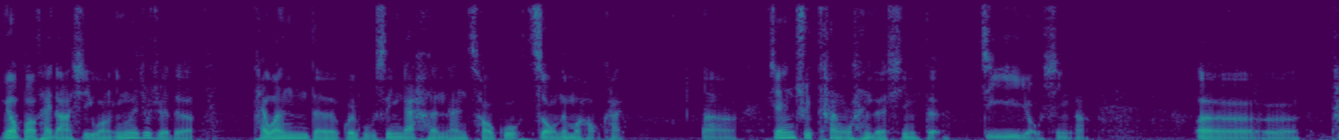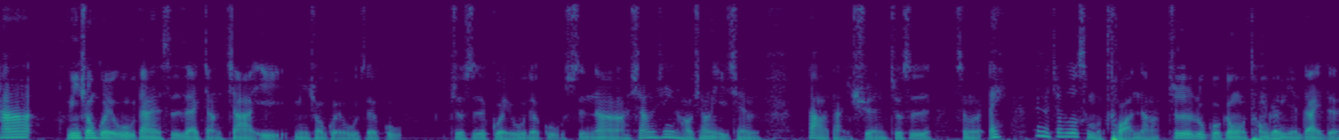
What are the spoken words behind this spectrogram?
没有抱太大希望，因为就觉得台湾的鬼故事应该很难超过咒那么好看。啊，今天去看完的心得，记忆犹新啊。呃，他民雄鬼屋当然是在讲嘉义民雄鬼屋这故。就是鬼屋的故事。那相信好像以前大胆轩就是什么哎，那个叫做什么团啊？就是如果跟我同个年代的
